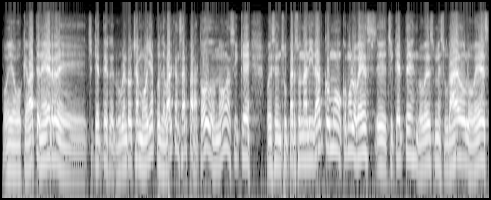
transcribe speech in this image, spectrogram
o, que va a tener eh, chiquete Rubén Rocha Moya, pues le va a alcanzar para todo, ¿no? Así que, pues en su personalidad, ¿cómo, cómo lo ves, eh, chiquete? ¿Lo ves mesurado? ¿Lo ves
